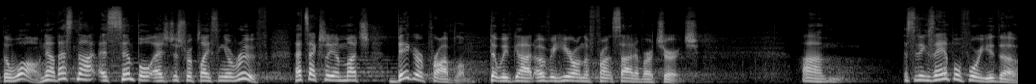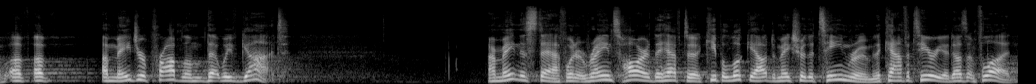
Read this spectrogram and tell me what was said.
the wall. Now, that's not as simple as just replacing a roof. That's actually a much bigger problem that we've got over here on the front side of our church. Um, it's an example for you, though, of, of a major problem that we've got. Our maintenance staff, when it rains hard, they have to keep a lookout to make sure the teen room, the cafeteria, doesn't flood.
